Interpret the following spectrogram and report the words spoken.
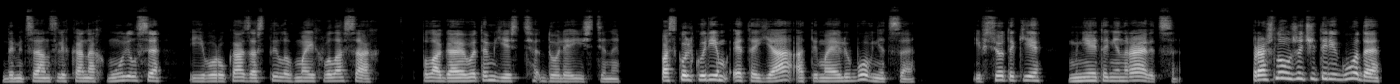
Домициан слегка нахмурился, и его рука застыла в моих волосах. Полагаю, в этом есть доля истины. Поскольку Рим — это я, а ты моя любовница. И все-таки мне это не нравится. Прошло уже четыре года,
